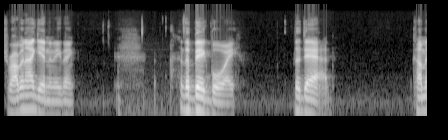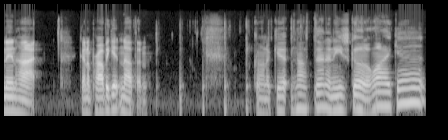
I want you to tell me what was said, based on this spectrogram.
probably not getting anything. The big boy, the dad, coming in hot, gonna probably get nothing. Gonna get nothing, and he's gonna like it.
